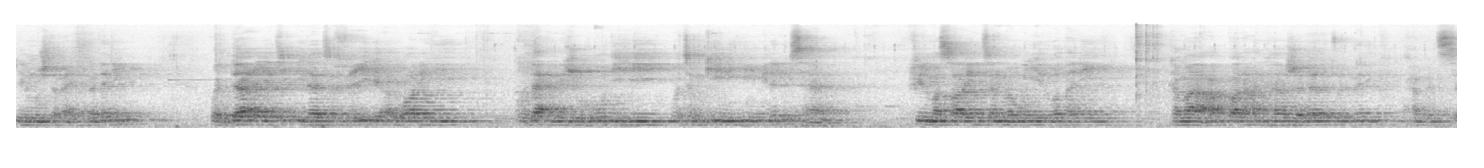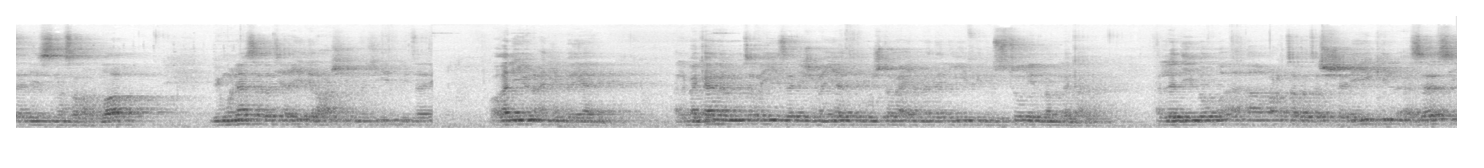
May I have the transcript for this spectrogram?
للمجتمع المدني والداعية إلى تفعيل أدواره ودعم جهوده وتمكينه من الإسهام في المسار التنموي الوطني كما عبر عنها جلالة الملك محمد السادس نصره الله بمناسبة عيد العرش المجيد بتاريخ وغني عن البيان. المكانة المتميزة لجمعيات المجتمع المدني في دستور المملكة الذي بوأها مرتبة الشريك الأساسي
